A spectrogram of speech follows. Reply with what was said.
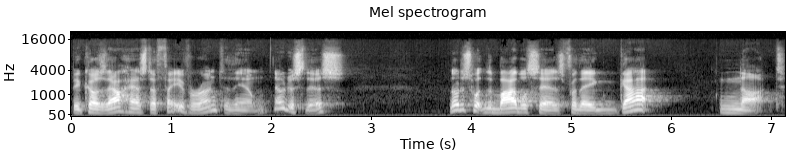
because thou hast a favor unto them. Notice this. Notice what the Bible says For they got not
